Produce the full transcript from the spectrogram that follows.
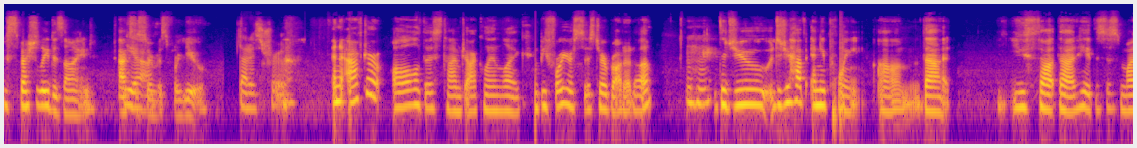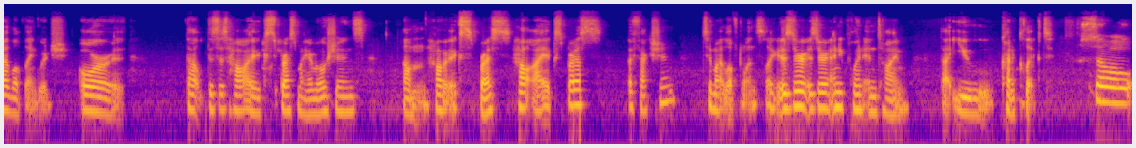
specially designed access yeah. service for you that is true and after all this time jacqueline like before your sister brought it up mm-hmm. did you did you have any point um that you thought that hey this is my love language or that this is how i express my emotions um how i express how i express affection to my loved ones like is there is there any point in time that you kind of clicked So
